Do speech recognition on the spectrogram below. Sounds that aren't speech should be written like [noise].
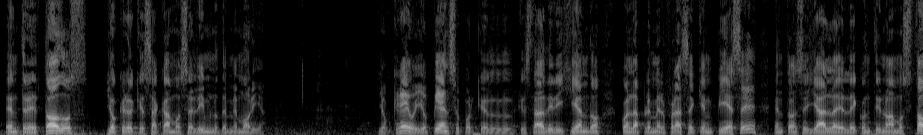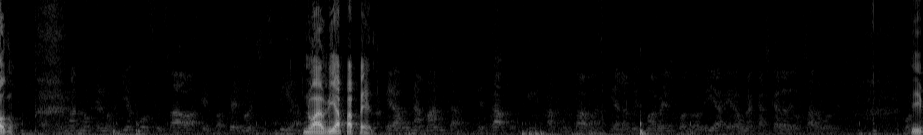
Entre todos, yo creo que sacamos el himno de memoria. Yo creo, yo pienso, porque el que está dirigiendo con la primera frase que empiece, entonces ya le, continuamos todo. No había papel. Y,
